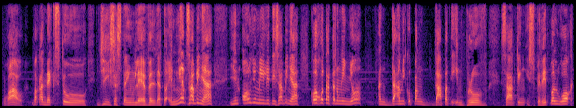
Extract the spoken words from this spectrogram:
wow, baka next to Jesus na yung level na to. And yet, sabi niya, in all humility, sabi niya, kung ako tatanungin nyo, ang dami ko pang dapat i-improve sa aking spiritual walk,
